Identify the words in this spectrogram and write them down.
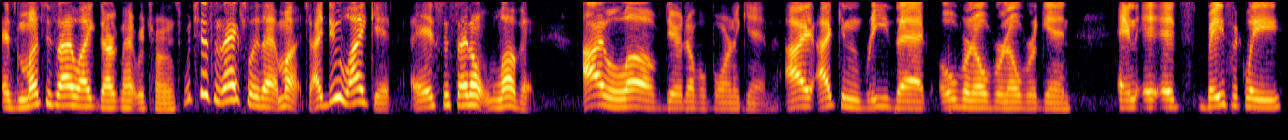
as much as I like Dark Knight Returns, which isn't actually that much, I do like it. It's just I don't love it. I love Daredevil Born Again. I, I can read that over and over and over again, and it, it's basically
